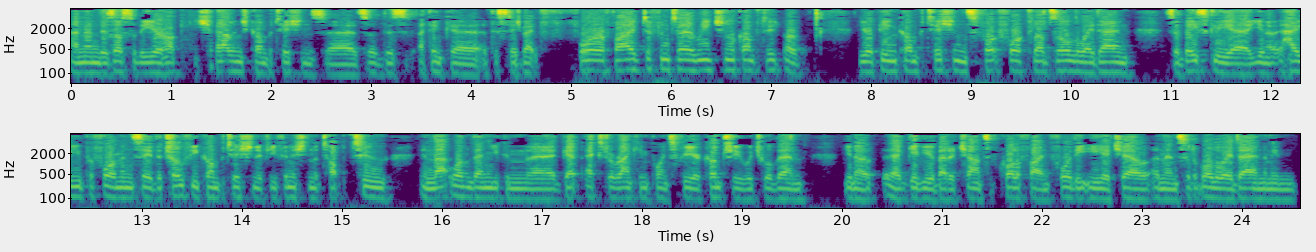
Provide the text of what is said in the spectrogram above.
and then there's also the Euro Hockey Challenge competitions. Uh, so there's I think uh, at this stage about four or five different uh, regional competition or European competitions for four clubs all the way down. So basically, you know how you perform in say the trophy competition. If you finish in the top two in that one, then you can get extra ranking points for your country, which will then you know, uh, give you a better chance of qualifying for the EHL and then sort of all the way down. I mean,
